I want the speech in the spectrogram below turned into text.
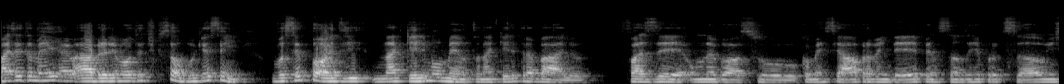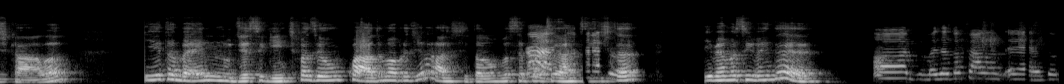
Mas aí também abriria uma outra discussão, porque assim, você pode, naquele momento, naquele trabalho, fazer um negócio comercial para vender, pensando em reprodução, em escala, e também no dia seguinte fazer um quadro, uma obra de arte. Então você pode ah, ser artista e mesmo assim vender. Óbvio, mas eu tô falando, é, eu tô,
